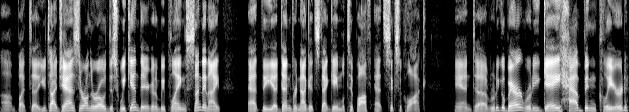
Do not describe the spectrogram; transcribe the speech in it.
Uh, but uh, Utah Jazz, they're on the road this weekend. They're going to be playing Sunday night at the uh, Denver Nuggets. That game will tip off at 6 o'clock. And uh, Rudy Gobert, Rudy Gay have been cleared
